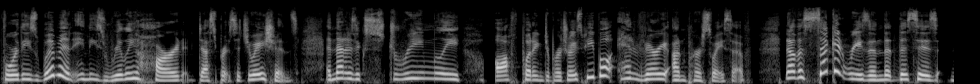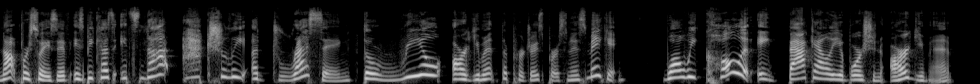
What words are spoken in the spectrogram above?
for these women in these really hard, desperate situations. And that is extremely off putting to pro choice people and very unpersuasive. Now, the second reason that this is not persuasive is because it's not actually addressing the real argument the pro choice person is making. While we call it a back alley abortion argument,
